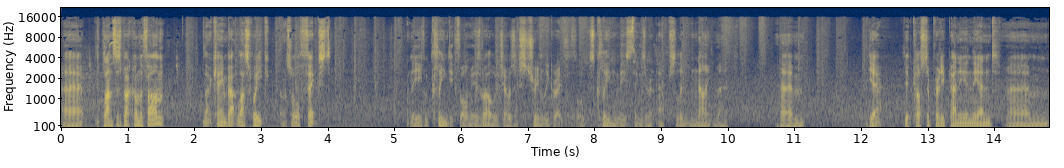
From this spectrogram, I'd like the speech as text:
Uh, the planter's back on the farm. That came back last week. That's all fixed. And they even cleaned it for me as well, which I was extremely grateful for, because cleaning these things are an absolute nightmare. Um, yeah, did cost a pretty penny in the end. Um,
